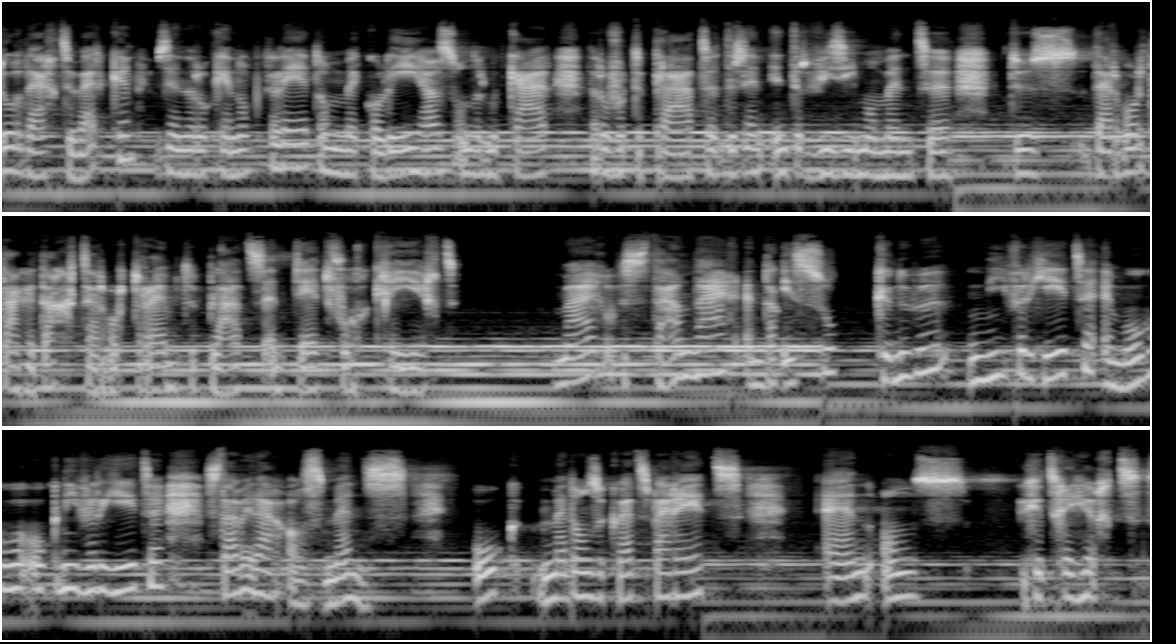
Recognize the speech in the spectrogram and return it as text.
door daar te werken. We zijn er ook in opgeleid om met collega's onder elkaar daarover te praten. Er zijn intervisiemomenten. Dus daar wordt aan gedacht. Daar wordt ruimte, plaats en tijd voor gecreëerd. Maar we staan daar en dat is zo kunnen we niet vergeten en mogen we ook niet vergeten, staan wij daar als mens. Ook met onze kwetsbaarheid en ons getriggerd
